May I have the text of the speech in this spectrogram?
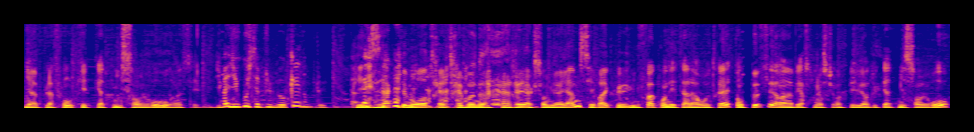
Il y a un plafond qui est de 4100 euros. Hein, c'est le 10%. Ah, du coup, c'est plus bloqué non plus. Exactement, très très bonne réaction Myriam. C'est vrai qu'une fois qu'on est à la retraite, on peut faire un versement sur un PER de 4100 euros.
